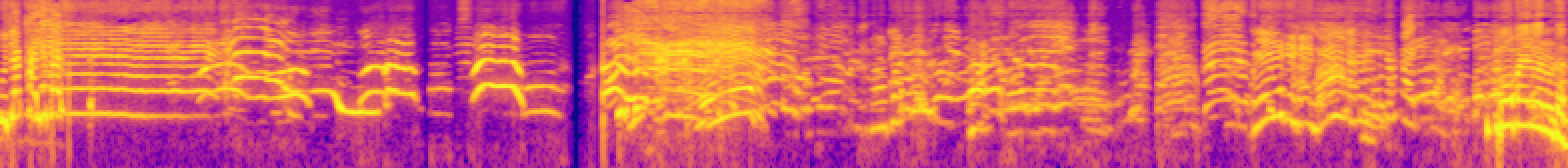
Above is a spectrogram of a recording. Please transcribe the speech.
पूजा खाली बस. मोबाईल वर उडल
